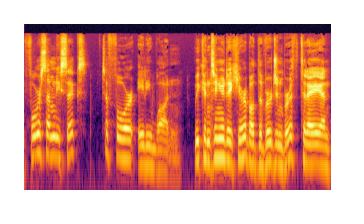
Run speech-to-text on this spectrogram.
476 to 481. We continue to hear about the virgin birth today, and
